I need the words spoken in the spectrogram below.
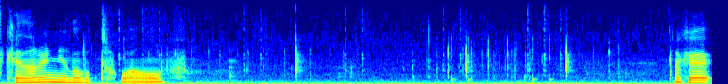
Okay, then I need level 12. Okay,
